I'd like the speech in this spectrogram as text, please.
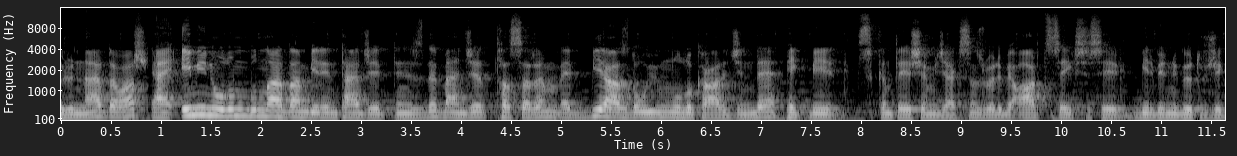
ürünler de var. Yani emin olun bunlardan birini tercih ettiğinizde bence tasarım ve biraz da uyumluluk haricinde pek bir sıkıntı yaşamayacaksınız. Böyle bir artısı eksisi birbirini götürecek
